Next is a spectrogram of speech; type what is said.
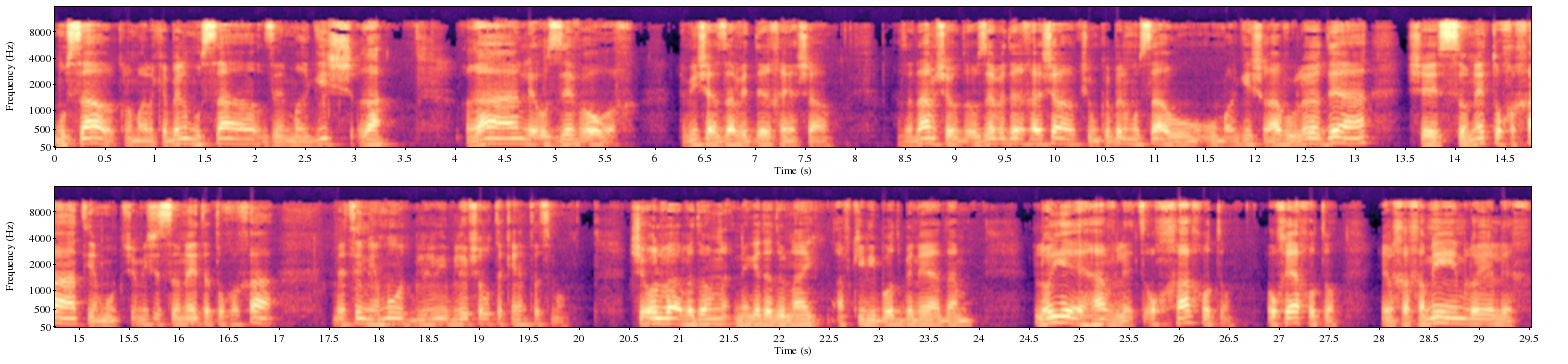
מוסר, כלומר לקבל מוסר זה מרגיש רע, רע לעוזב אורח, למי שעזב את דרך הישר. אז אדם שעוזב את דרך הישר, כשהוא מקבל מוסר הוא, הוא מרגיש רע והוא לא יודע ששונא תוכחת ימות, שמי ששונא את התוכחה בעצם ימות בלי, בלי אפשרות לתקן את עצמו. שאול ואבדון נגד אדוני, אף כי ליבות בני האדם. לא יאהב לץ, הוכח אותו, הוכח אותו, אל חכמים לא ילך.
